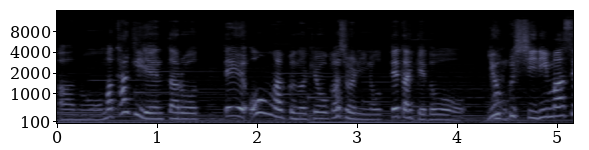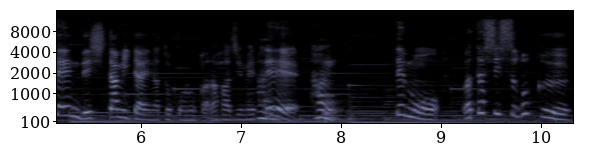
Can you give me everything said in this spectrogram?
あの、まあ、滝レンタロウって音楽の教科書に載ってたけど、よく知りませんでしたみたいなところから始めて、はい。でも、私すごく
